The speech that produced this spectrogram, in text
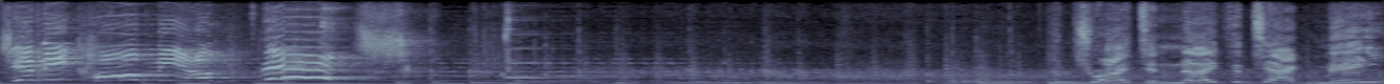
Jimmy called me a bitch! Tried to knife attack me?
